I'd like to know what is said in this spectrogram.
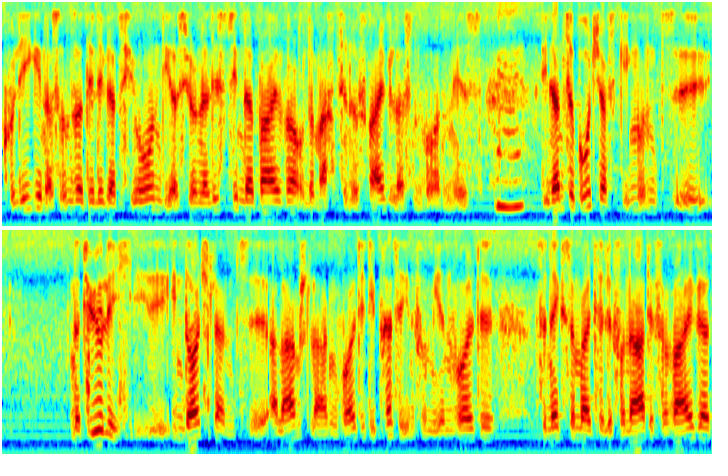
Kollegin aus unserer Delegation, die als Journalistin dabei war und um 18 Uhr freigelassen worden ist, mhm. die dann zur Botschaft ging und äh, natürlich in Deutschland äh, Alarm schlagen wollte, die Presse informieren wollte, zunächst einmal Telefonate verweigert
